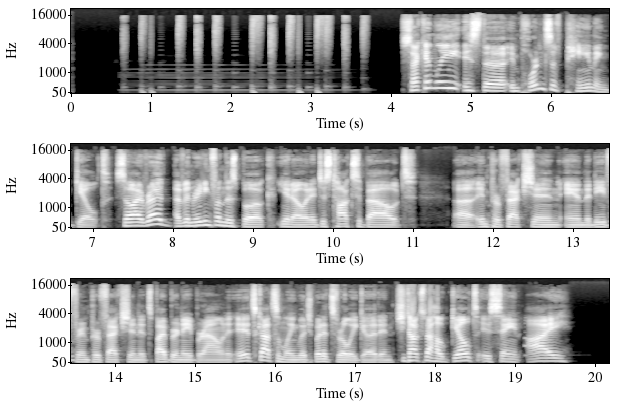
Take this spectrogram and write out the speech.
Secondly, is the importance of pain and guilt. So I read, I've been reading from this book, you know, and it just talks about uh, imperfection and the need for imperfection. It's by Brene Brown. It's got some language, but it's really good. And she talks about how guilt is saying, I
